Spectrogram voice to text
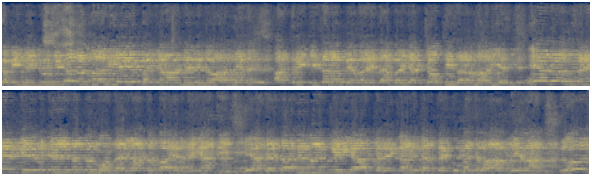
کمینے دوسری ذرا ماریے بھجان ونوالے آتری کی ذرا پہ ورہتا بھیا چوتھی ذرا ماریے اے آدھا حسین کے وجہ زخم ہوندہ ہے رات باہر نہیں آتی اے آدھا ظالمہ کے یاد کرے کڑ کرتے کو میں جواب دیوا رو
